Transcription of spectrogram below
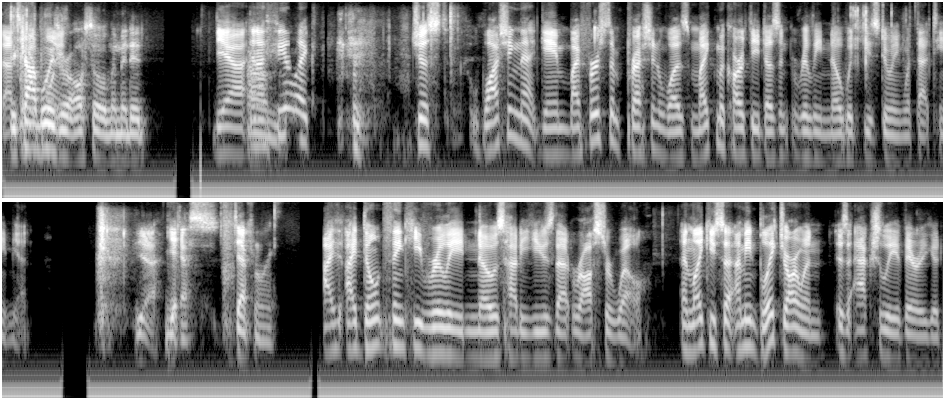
That's the Cowboys were also limited. Yeah, and um, I feel like just watching that game, my first impression was Mike McCarthy doesn't really know what he's doing with that team yet. yeah. Yes, definitely. I, I don't think he really knows how to use that roster well. And like you said, I mean Blake Jarwin is actually a very good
